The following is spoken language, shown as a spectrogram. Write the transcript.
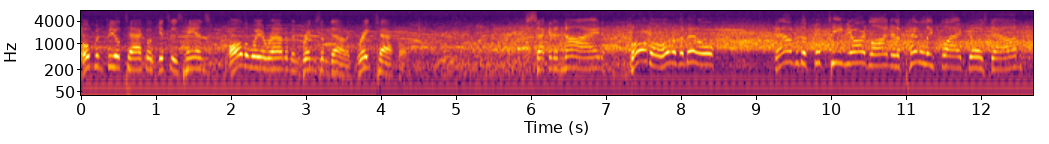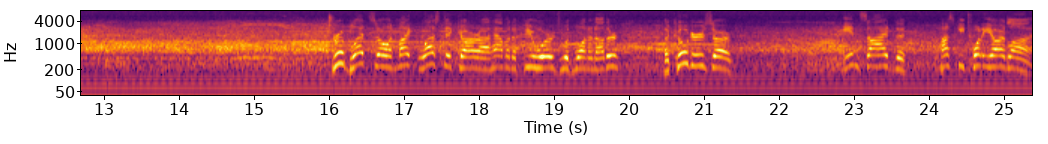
open field tackle, gets his hands all the way around him and brings him down. A great tackle. Second and nine. Bobo over the middle. Down to the 15-yard line, and a penalty flag goes down. Drew Bledsoe and Mike Lustig are uh, having a few words with one another. The Cougars are inside the Husky 20-yard line.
